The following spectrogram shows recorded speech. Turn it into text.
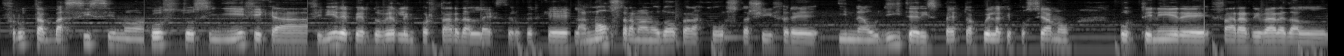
frutta a bassissimo costo significa finire per doverla importare dall'estero perché la nostra manodopera costa cifre inaudite rispetto a quella che possiamo ottenere e far arrivare dal,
